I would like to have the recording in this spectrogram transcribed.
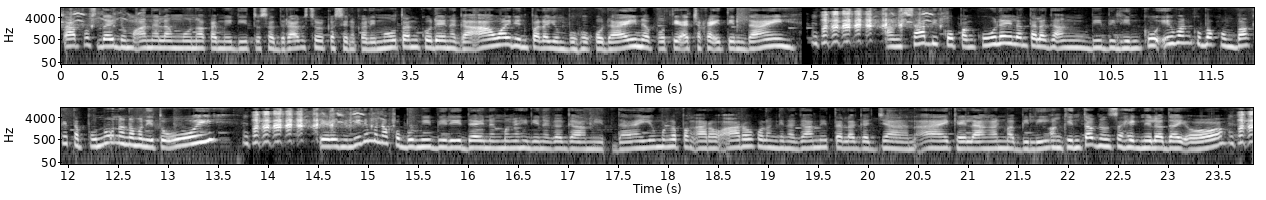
Tapos dahil dumaan na lang muna kami dito sa drugstore kasi nakalimutan ko dahil nag-aaway din pala yung buho ko dahil na puti at saka itim dahil. ang sabi ko, pangkulay lang talaga ang bibilhin ko. Ewan ko ba kung bakit napuno na naman ito, uy. Pero hindi naman ako bumibili dahil ng mga hindi nagagamit dahil yung mga pang araw-araw ko lang ginagamit talaga dyan ay kailangan mabili. Ang kintab ng sahig nila dahil, oh.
